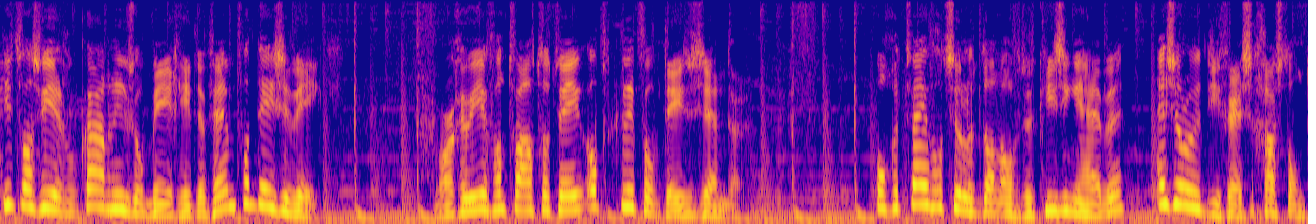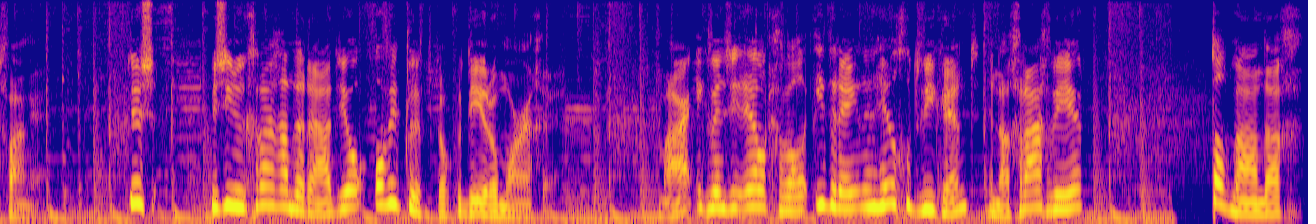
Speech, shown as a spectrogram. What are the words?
Dit was weer het lokale nieuws op Megahit FM van deze week. Morgen weer van 12 tot 2 op de clip op deze zender. Ongetwijfeld zullen we het dan over de verkiezingen hebben en zullen we diverse gasten ontvangen. Dus we zien u graag aan de radio of in Club Trocadero morgen. Maar ik wens in elk geval iedereen een heel goed weekend en dan graag weer tot maandag.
